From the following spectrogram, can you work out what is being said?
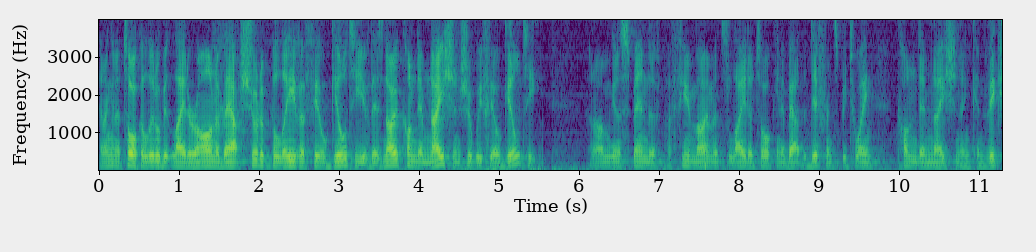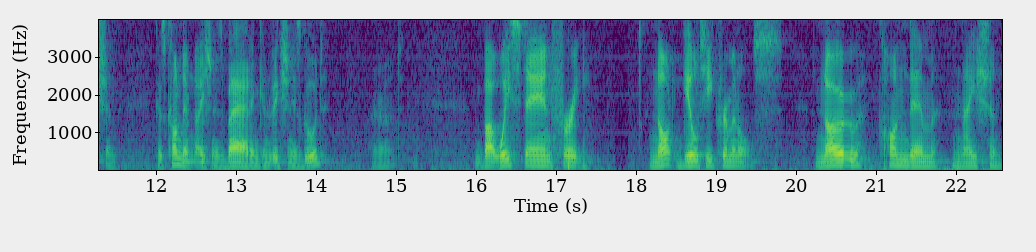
And I'm going to talk a little bit later on about should a believer feel guilty? If there's no condemnation, should we feel guilty? And I'm going to spend a, a few moments later talking about the difference between condemnation and conviction. Because condemnation is bad and conviction is good. All right? But we stand free, not guilty criminals, no condemnation.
